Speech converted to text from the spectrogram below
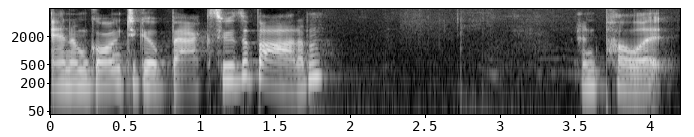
and I'm going to go back through the bottom and pull it.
